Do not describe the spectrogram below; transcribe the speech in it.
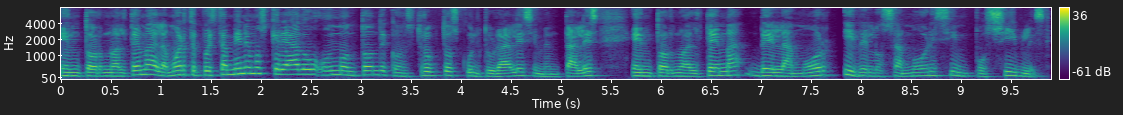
en torno al tema de la muerte. Pues también hemos creado un montón de constructos culturales y mentales en torno al tema del amor y de los amores imposibles.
